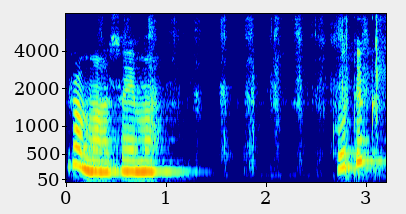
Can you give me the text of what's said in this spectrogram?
промазуємо кутик.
